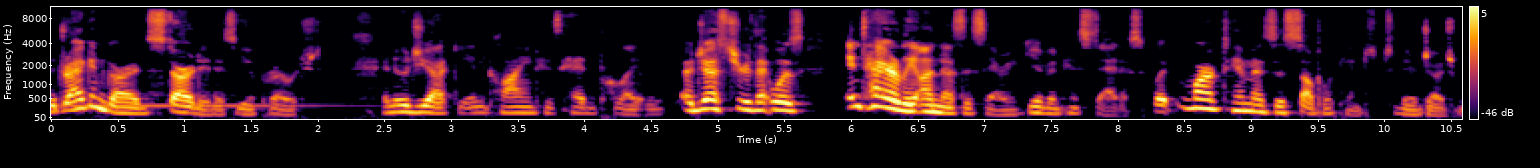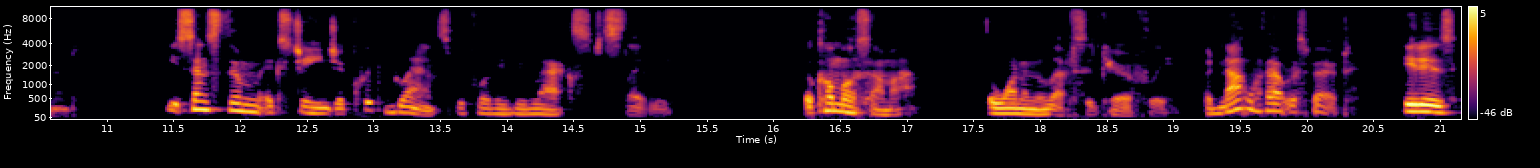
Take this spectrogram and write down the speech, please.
The dragon guard started as he approached, and Ujiaki inclined his head politely, a gesture that was entirely unnecessary given his status, but marked him as a supplicant to their judgment. He sensed them exchange a quick glance before they relaxed slightly. Ikoma sama, the one on the left said carefully, but not without respect. It is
